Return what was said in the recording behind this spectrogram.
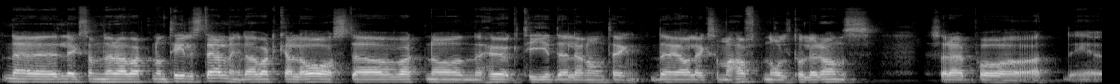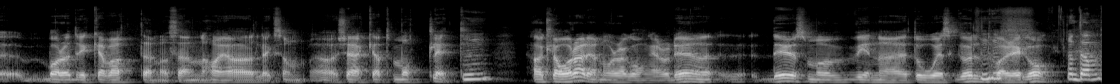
när, liksom, när det har varit någon tillställning, det har varit kalas, det har varit någon högtid eller någonting. Där jag liksom har haft nolltolerans sådär på att eh, bara dricka vatten och sen har jag liksom jag har käkat måttligt. Jag har klarat det några gånger och det, det är ju som att vinna ett OS-guld varje gång. Och de,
